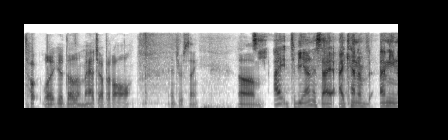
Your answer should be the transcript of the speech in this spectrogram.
to- like it doesn't match up at all. Interesting. Um, I to be honest, I, I kind of I mean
